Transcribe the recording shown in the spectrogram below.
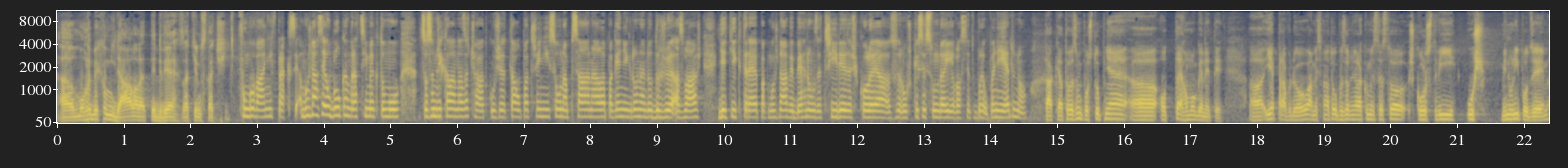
Eh, mohli bychom jít dál, ale ty dvě zatím stačí. fungování v praxi. A možná se i obloukem vracíme k tomu, co jsem říkala na začátku, že ta opatření jsou napsána, ale pak je někdo nedodržuje a zvlášť děti, které pak možná vyběhnou ze třídy, ze školy a z roušky si sundají a vlastně to bude úplně jedno. Tak já to vezmu postupně uh, od té homogenity. Uh, je pravdou, a my jsme na to upozornili jako ministerstvo školství už minulý podzim,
